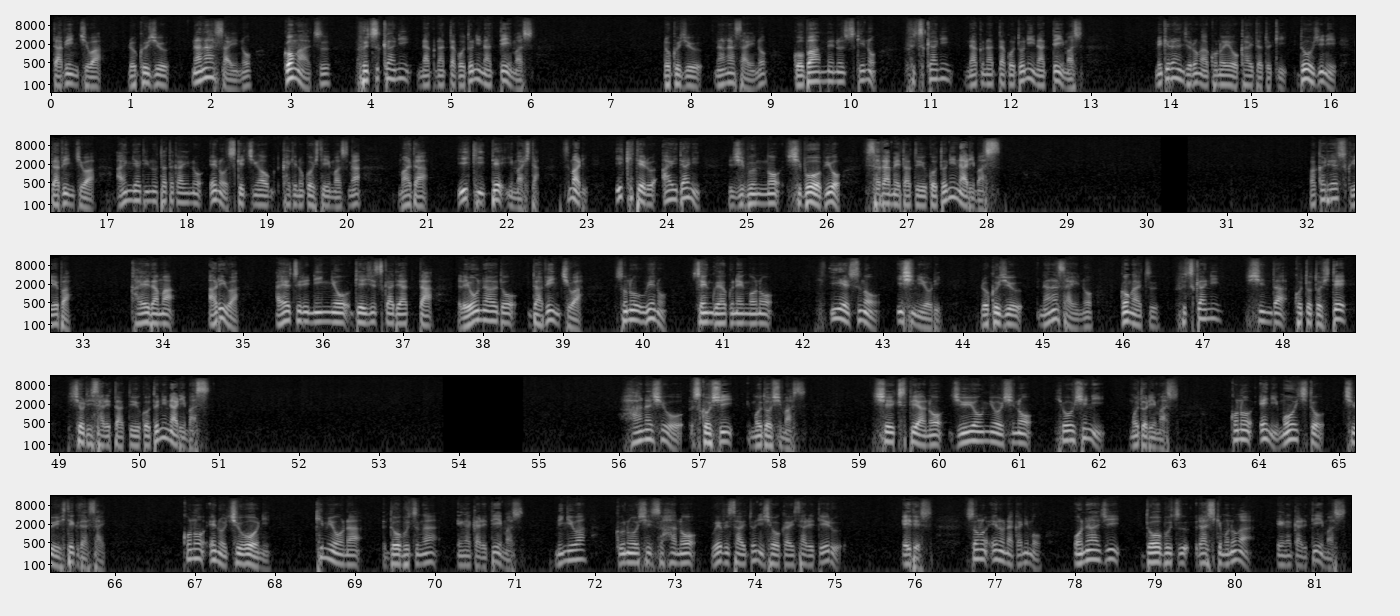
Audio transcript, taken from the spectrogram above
ダ・ヴィンチは67歳の5月2日に亡くなったことになっています。67歳の5番目の月の2日に亡くなったことになっています。ミケランジェロがこの絵を描いた時同時にダ・ヴィンチはアンギャリの戦いの絵のスケッチ画を描き残していますがまだ生きていました。つまり生きている間に自分の死亡日を定めたということになります。分かりやすく言えば替え玉あるいは操り人形芸術家であったレオナルド・ダ・ヴィンチはその上の1500年後のイエスの意志により67歳の5月2日に死んだこととして処理されたということになります。話を少し戻します。シェイクスピアの14行詞の表紙に戻ります。この絵にもう一度注意してください。この絵の中央に奇妙な動物が描かれています。右はグノーシス派のウェブサイトに紹介されている絵です。その絵の中にも同じ動物らしきものが描かれています。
